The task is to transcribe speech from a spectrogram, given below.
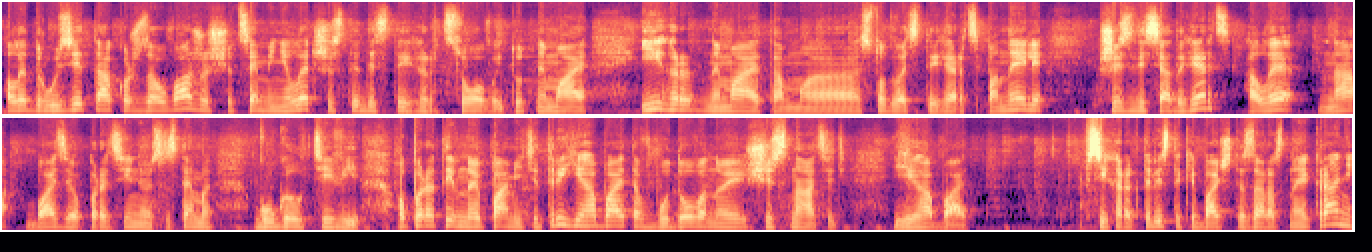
Але, друзі, також зауважу, що це міні-лед 60 герцовий. Тут немає ігр, немає там е, 120 Гц панелі. 60 Гц, але на базі операційної системи Google TV. Оперативної пам'яті 3 ГБ, вбудованої 16 ГБ. Всі характеристики бачите зараз на екрані.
